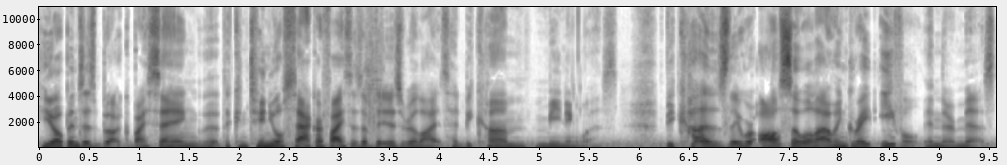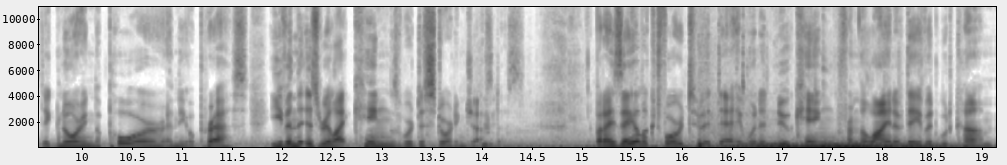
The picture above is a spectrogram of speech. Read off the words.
He opens his book by saying that the continual sacrifices of the Israelites had become meaningless because they were also allowing great evil in their midst, ignoring the poor and the oppressed. Even the Israelite kings were distorting justice. But Isaiah looked forward to a day when a new king from the line of David would come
